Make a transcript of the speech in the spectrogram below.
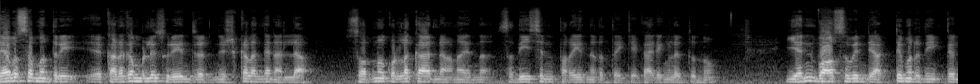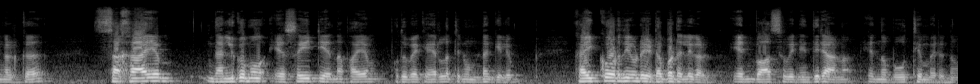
ദേവസ്വം മന്ത്രി കടകംപള്ളി സുരേന്ദ്രൻ നിഷ്കളങ്കനല്ല സ്വർണ കൊള്ളക്കാരനാണ് എന്ന് സതീശൻ പറയുന്നിടത്തേക്ക് കാര്യങ്ങൾ എത്തുന്നു എൻ വാസുവിന്റെ അട്ടിമറി നീക്കങ്ങൾക്ക് സഹായം നൽകുമോ എസ് ഐ ടി എന്ന ഭയം പൊതുവെ കേരളത്തിനുണ്ടെങ്കിലും ഹൈക്കോടതിയുടെ ഇടപെടലുകൾ എൻ വാസുവിനെതിരാണ് എന്ന് ബോധ്യം വരുന്നു.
